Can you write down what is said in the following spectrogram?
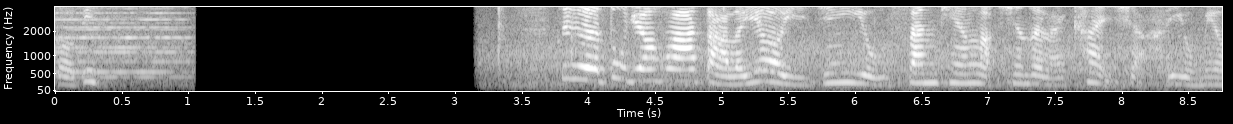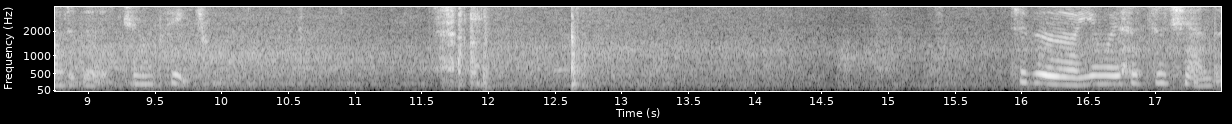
搞定。这个杜鹃花打了药已经有三天了，现在来看一下还有没有这个菌配虫。这个因为是之前的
